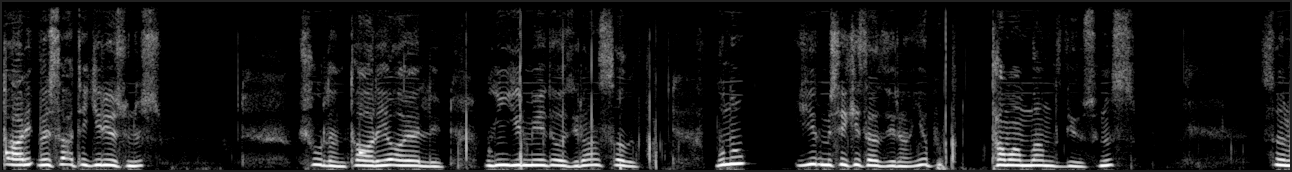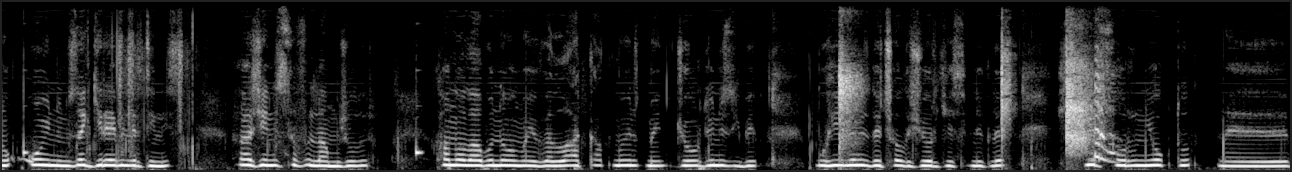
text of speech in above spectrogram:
Tarih ve saate giriyorsunuz. Şuradan tarihi ayarlayın. Bugün 27 Haziran Salı. Bunu 28 Haziran yapıp tamamlandı diyorsunuz. Sonra oyununuza girebilirsiniz. Her şeyiniz sıfırlanmış olur. Kanala abone olmayı ve like atmayı unutmayın. Gördüğünüz gibi bu hilemiz de çalışıyor kesinlikle. Hiçbir sorun yoktur. Ee,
